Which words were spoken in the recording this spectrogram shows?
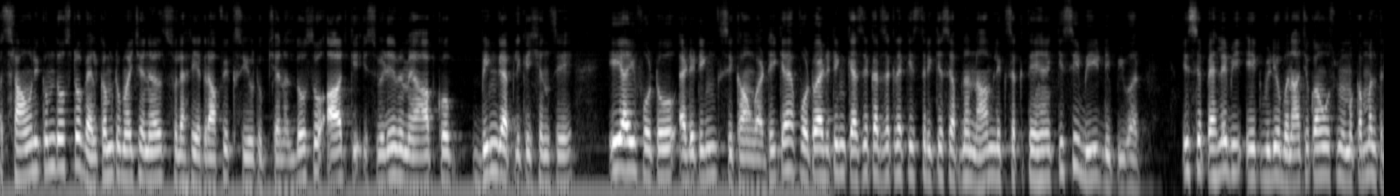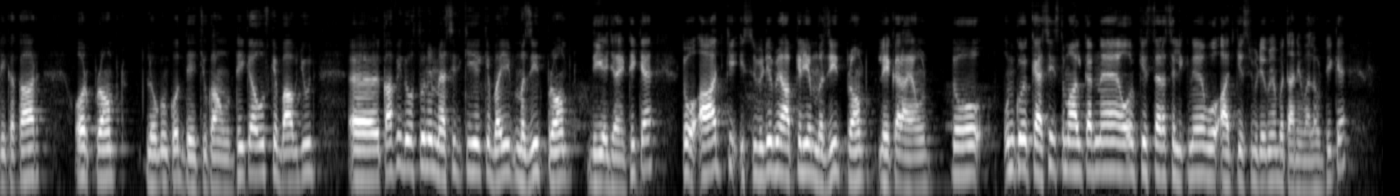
असलम दोस्तों welcome to my channel Sulehria graphics YouTube channel दोस्तों, आज की इस वीडियो में मैं आपको बिंग एप्लीकेशन से एआई फ़ोटो एडिटिंग सिखाऊँगा, ठीक है? फ़ोटो एडिटिंग कैसे कर सकते हैं, किस तरीके से अपना नाम लिख सकते हैं, किसी भी डीपी पर। इससे पहले भी एक वीडियो बना चुका हूँ, उसमें मुकम्मल तरीक़ाकार और प्रॉम्प्ट लोगों को दे चुका हूँ, ठीक है? उसके बावजूद काफ़ी दोस्तों ने मैसेज किए कि भाई, मज़ीद प्रॉम्प्ट दिए जाएँ, ठीक है? तो आज की इस वीडियो में आपके लिए मज़ीद प्रॉम्प्ट लेकर आया हूँ। तो उनको कैसे इस्तेमाल करना है और किस तरह से लिखना है, वो आज की इस वीडियो में बताने वाला हूँ, ठीक है?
